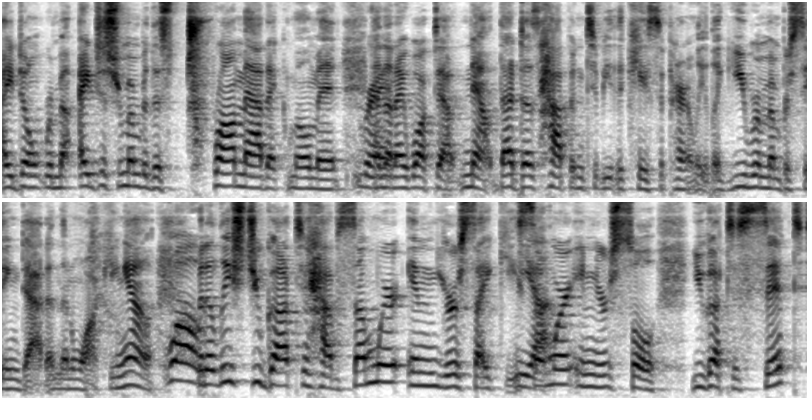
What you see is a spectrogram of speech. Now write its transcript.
I don't remember, I just remember this traumatic moment. Right. And then I walked out. Now, that does happen to be the case, apparently. Like, you remember seeing dad and then walking out. Well- but at least you got to have somewhere in your psyche, Yeah. somewhere in your soul, you got to sit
